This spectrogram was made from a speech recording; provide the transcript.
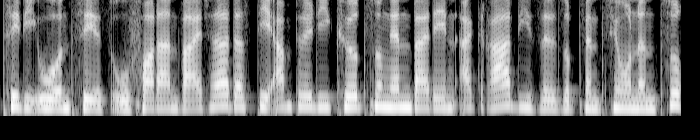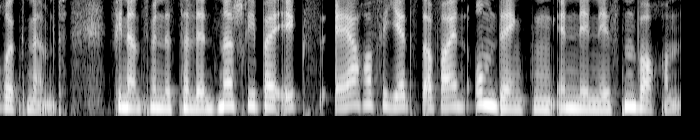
CDU und CSU fordern weiter, dass die Ampel die Kürzungen bei den Agrardieselsubventionen zurücknimmt. Finanzminister Lindner schrieb bei X, er hoffe jetzt auf ein Umdenken in den nächsten Wochen.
